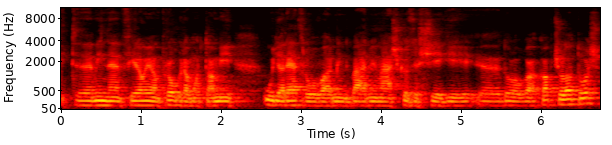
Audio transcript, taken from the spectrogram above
itt mindenféle olyan programot, ami úgy a retróval, mint bármi más közösségi dologgal kapcsolatos.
